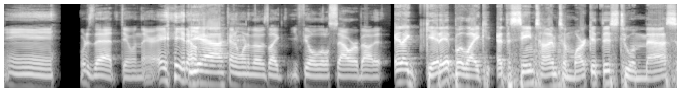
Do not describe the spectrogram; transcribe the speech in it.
eh, what is that doing there? you know, Yeah, kind of one of those like you feel a little sour about it. and I get it, but like at the same time, to market this to a mass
